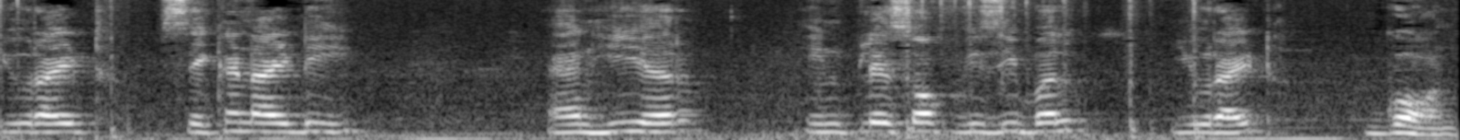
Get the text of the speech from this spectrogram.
you write second id and here in place of visible you write gone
